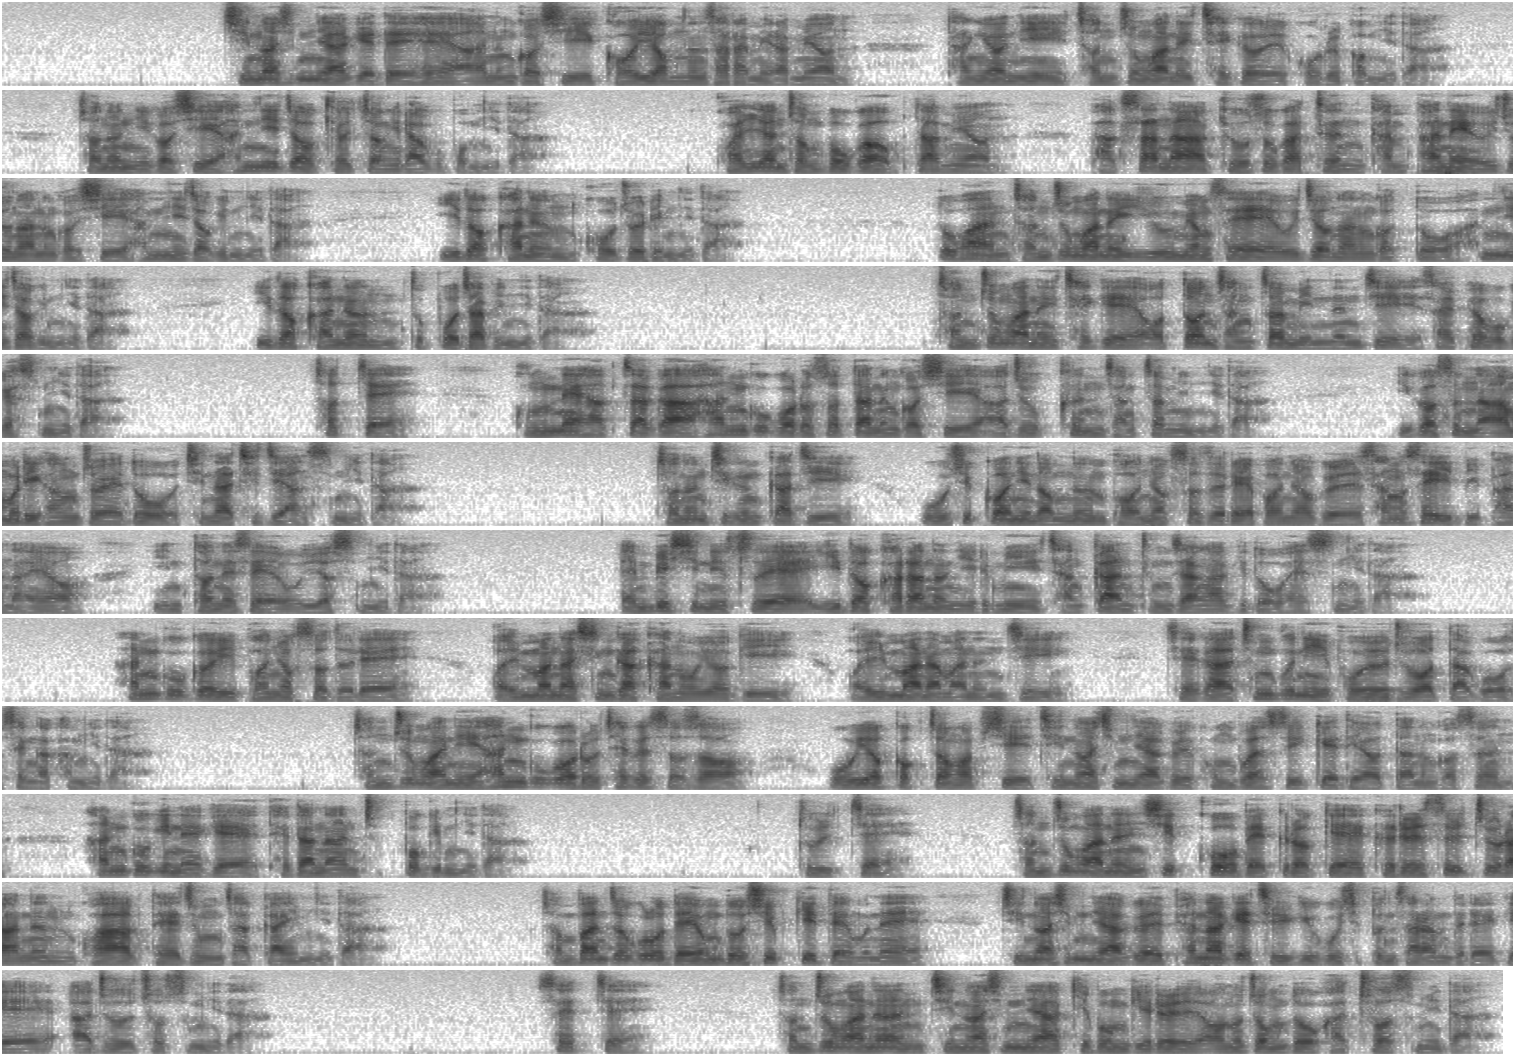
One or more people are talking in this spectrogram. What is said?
진화심리학에 대해 아는 것이 거의 없는 사람이라면 당연히 전중환의 책을 고를 겁니다. 저는 이것이 합리적 결정이라고 봅니다. 관련 정보가 없다면 박사나 교수 같은 간판에 의존하는 것이 합리적입니다. 이덕하는 고졸입니다. 또한 전중환의 유명세에 의존하는 것도 합리적입니다. 이덕하는 듣보잡입니다. 전중환의 책에 어떤 장점이 있는지 살펴보겠습니다. 첫째, 국내 학자가 한국어로 썼다는 것이 아주 큰 장점입니다. 이것은 아무리 강조해도 지나치지 않습니다. 저는 지금까지 50건이 넘는 번역서들의 번역을 상세히 비판하여 인터넷에 올렸습니다. MBC 뉴스에 이덕하라는 이름이 잠깐 등장하기도 했습니다. 한국의 번역서들에 얼마나 심각한 오역이 얼마나 많은지 제가 충분히 보여주었다고 생각합니다. 전중환이 한국어로 책을 써서 오역 걱정 없이 진화 심리학을 공부할 수 있게 되었다는 것은 한국인에게 대단한 축복입니다. 둘째, 전중환은 쉽고 매끄럽게 글을 쓸 줄 아는 과학 대중 작가입니다. 전반적으로 내용도 쉽기 때문에 진화 심리학을 편하게 즐기고 싶은 사람들에게 아주 좋습니다. 셋째, 전중환은 진화심리학 기본기를 어느 정도 갖추었습니다.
